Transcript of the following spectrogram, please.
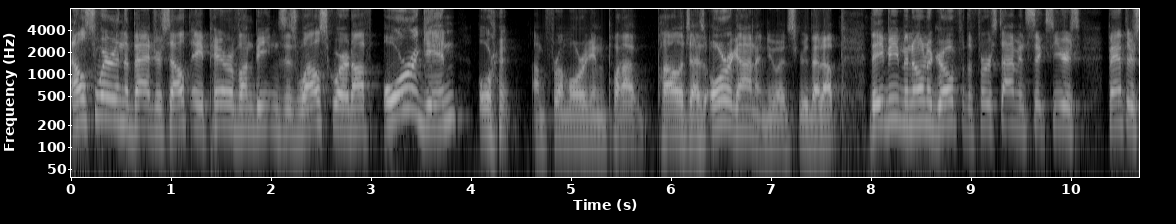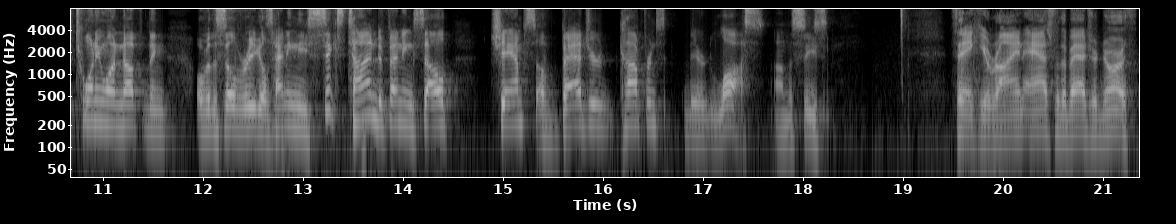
Elsewhere in the Badger South, a pair of unbeatens as well squared off. Oregon, or I'm from Oregon, apologize. Oregon, I knew I'd screw that up. They beat Monona Grove for the first time in six years. Panthers 21-0 over the Silver Eagles, handing the six-time defending South champs of Badger Conference their loss on the season. Thank you, Ryan. As for the Badger North,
